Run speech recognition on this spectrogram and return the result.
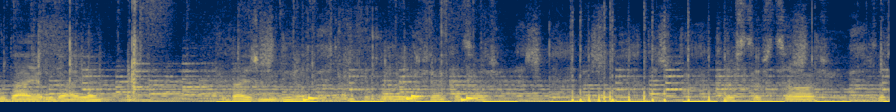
udaje, udaje. Dajesz mi wymiotę. Tam powołuje, siarka, coś. Coś, coś, coś. Coś,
